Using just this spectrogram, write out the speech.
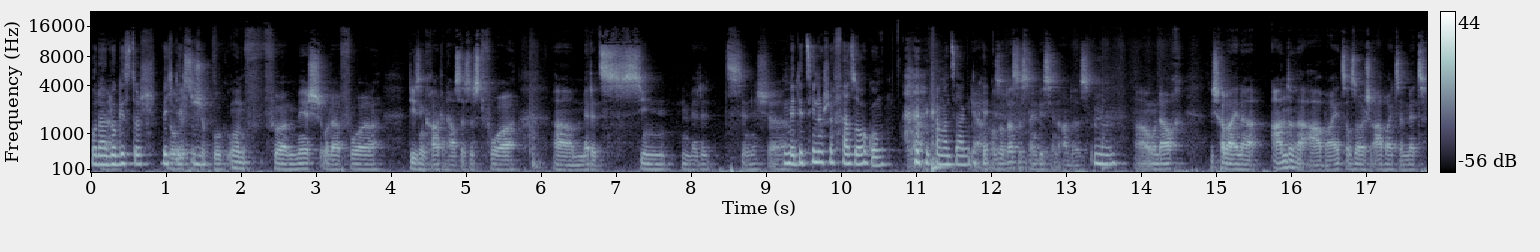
oder Ja. logistisch wichtig. logistischer Punkt. Und für mich oder für diesen Krankenhaus ist es für ähm, Medizin, medizinische. Medizinische Versorgung, kann man sagen. Ja, Okay. also das ist ein bisschen anders. Äh, Und auch, ich habe eine andere Arbeit, also ich arbeite mit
